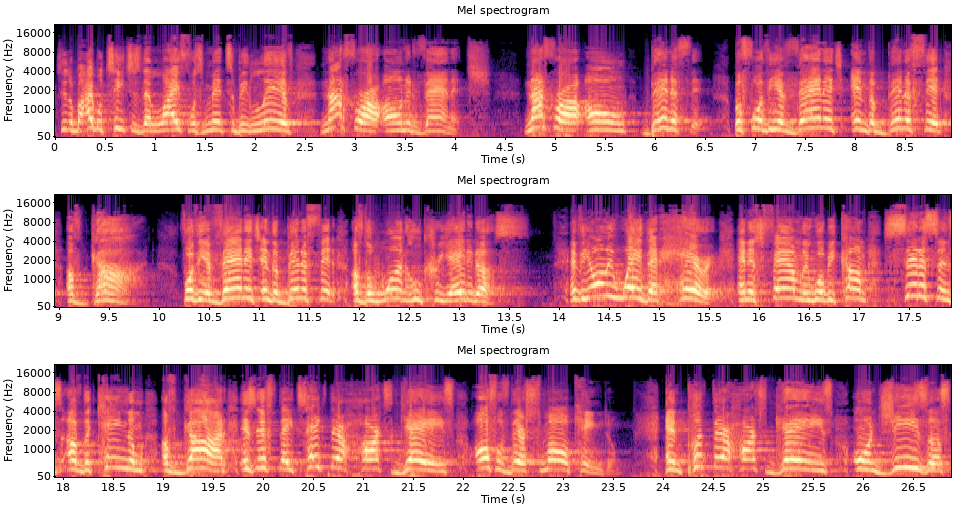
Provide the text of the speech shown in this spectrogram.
See, the Bible teaches that life was meant to be lived not for our own advantage, not for our own benefit, but for the advantage and the benefit of God, for the advantage and the benefit of the one who created us. And the only way that Herod and his family will become citizens of the kingdom of God is if they take their heart's gaze off of their small kingdom and put their heart's gaze on Jesus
